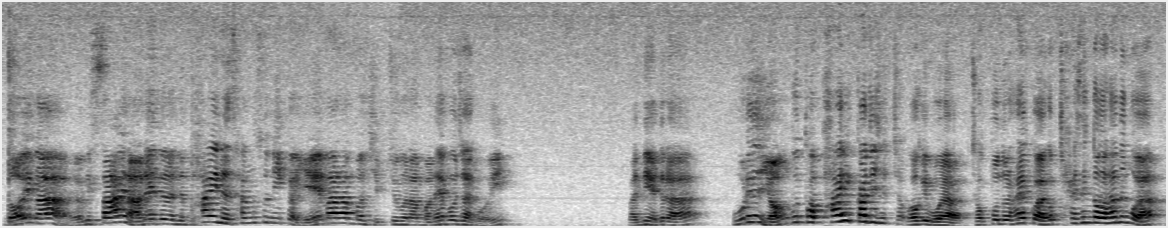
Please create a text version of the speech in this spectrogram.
너희가 여기 사인 안에 들어있는 파이는 상수니까 얘만 한번 집중을 한번 해보자고. 이. 맞니 얘들아? 우리는 0부터 파이까지 저- 거기 뭐야 적분을 할 거야. 그럼 잘 생각을 하는 거야.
